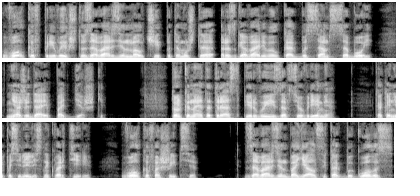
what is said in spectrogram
Волков привык, что Заварзин молчит, потому что разговаривал как бы сам с собой, не ожидая поддержки. Только на этот раз впервые за все время, как они поселились на квартире, Волков ошибся. Заварзин боялся, как бы голос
